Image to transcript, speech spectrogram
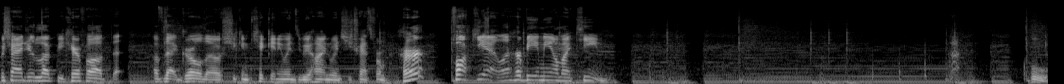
Wish I had your luck. Be careful of that, of that girl, though. She can kick anyone's behind when she transforms. Her? Fuck yeah, let her be me on my team. Ooh.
